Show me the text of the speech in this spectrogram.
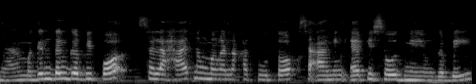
Yeah, magandang gabi po sa lahat ng mga nakatutok sa aming episode ngayong gabi.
